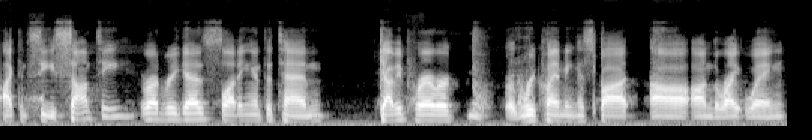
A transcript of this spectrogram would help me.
I can see Santi Rodriguez sliding into 10, Gabby Pereira reclaiming his spot uh, on the right wing,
